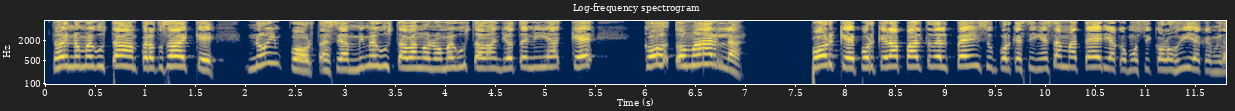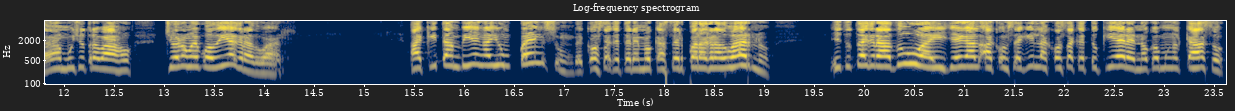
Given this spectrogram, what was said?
Entonces no me gustaban, pero tú sabes que no importa si a mí me gustaban o no me gustaban, yo tenía que tomarla. ¿Por qué? Porque era parte del pensum, porque sin esa materia como psicología, que me daba mucho trabajo, yo no me podía graduar. Aquí también hay un pensum de cosas que tenemos que hacer para graduarnos. Y tú te gradúas y llegas a conseguir las cosas que tú quieres, no como en el caso,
